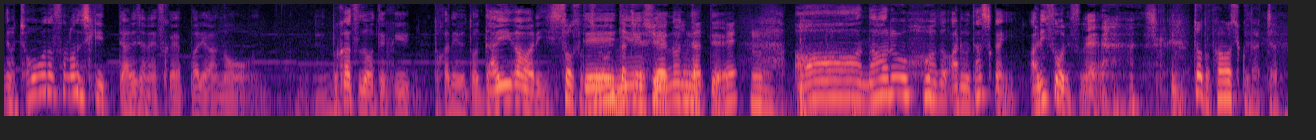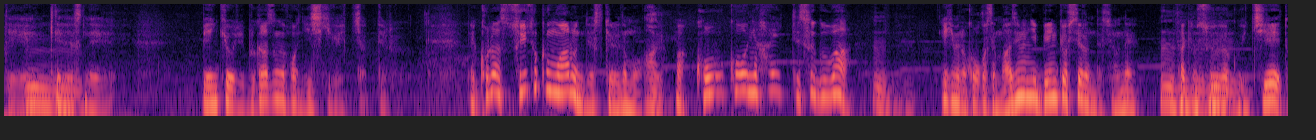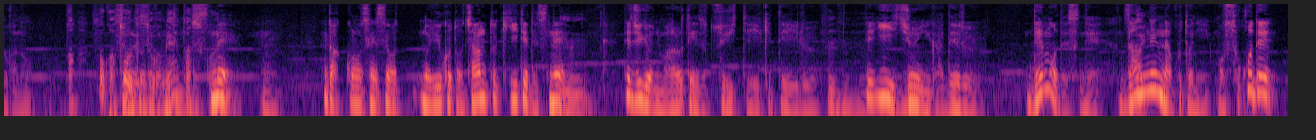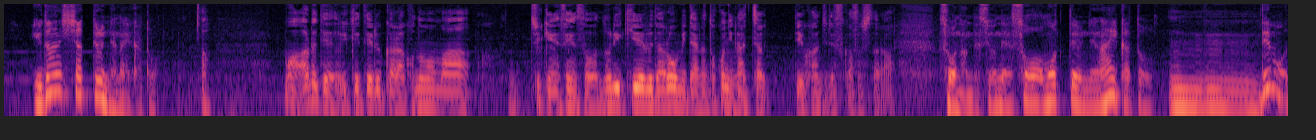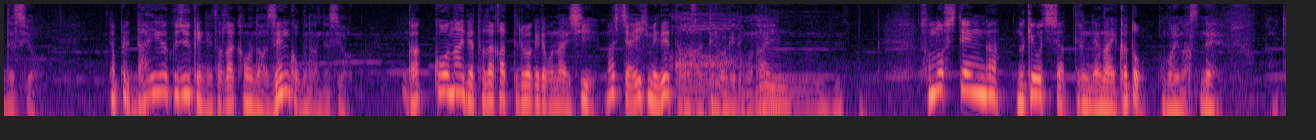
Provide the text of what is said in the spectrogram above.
でもちょうどその時期ってあれじゃないですかやっぱりあの部活動的とかでいうと代替わりそうそうして2自分たちが年生の主役にになってね、うんああなるほど。あでも確かにありそうですね。ちょっと楽しくなっちゃってきてですね、勉強より部活の方に意識がいっちゃってる。でこれは推測もあるんですけれども、はい。まあ、高校に入ってすぐはうん。愛媛の高校生真面目に勉強してるんですよね、うんさっきの数学 1A とかのあそうかそ状うですよ況とか見てもでね。確かに学校の先生の言うことをちゃんと聞いてですね、うん。で授業にもある程度ついていけている。でいい順位が出る。でもですね残念なことにもうそこで油断しちゃってるんじゃないかと。まあ、ある程度いけてるからこのまま受験戦争を乗り切れるだろうみたいなとこになっちゃうっていう感じですかそしたら。そうなんですよね。そう思ってるんじゃないかと。でもですよやっぱり大学受験で戦うのは全国なんですよ学校内で戦ってるわけでもないしましてや愛媛で戦ってるわけでもない。うん。その視点が抜け落ちちゃってるんじゃないかと思いますね。確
